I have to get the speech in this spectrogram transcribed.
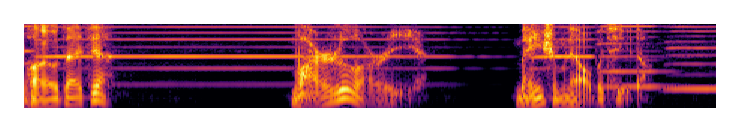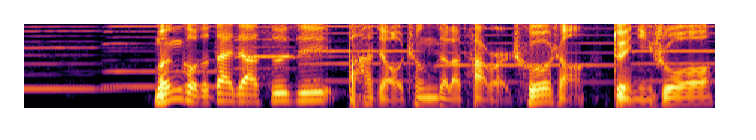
朋友再见”，玩乐而已，没什么了不起的。门口的代驾司机把脚撑在了踏板车上，对你说：“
